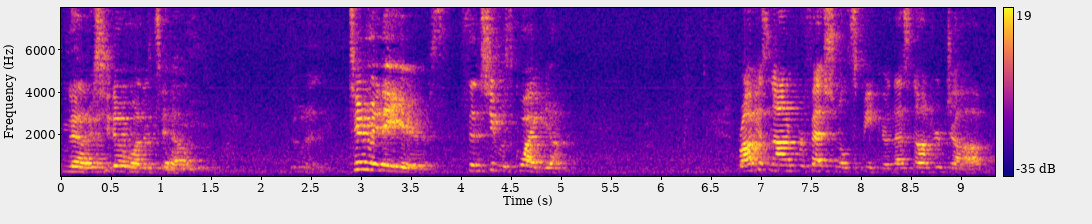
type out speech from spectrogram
No, she don't want to tell. Too many years, since she was quite young. Rock is not a professional speaker, that's not her job.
